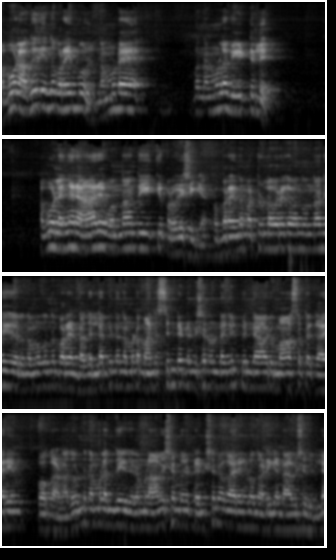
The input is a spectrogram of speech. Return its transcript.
അപ്പോൾ അത് എന്ന് പറയുമ്പോൾ നമ്മുടെ ഇപ്പം നമ്മളെ വീട്ടിൽ അപ്പോൾ എങ്ങനെ ആര് ഒന്നാം തീയതിക്ക് പ്രവേശിക്കുക? ഇപ്പം പറയുന്ന മറ്റുള്ളവരൊക്കെ വന്ന് ഒന്നാം തീയതി കയറും നമുക്കൊന്നും പറയണ്ട. അതെല്ലാം പിന്നെ നമ്മുടെ മനസ്സിന്റെ ടെൻഷൻ ഉണ്ടെങ്കിൽ പിന്നെ ആ ഒരു മാസത്തെ കാര്യം പോക്കാണ്. അതുകൊണ്ട് നമ്മൾ എന്ത് ചെയ്തു നമ്മൾ ആവശ്യമില്ല ടെൻഷനോ കാര്യങ്ങളോ ഒന്നും അടിക്കേണ്ട ആവശ്യമില്ല.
